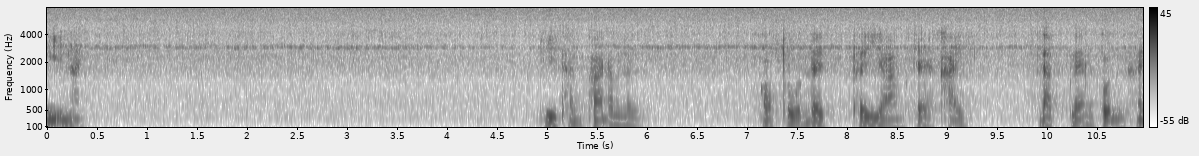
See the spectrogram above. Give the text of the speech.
วิไหน ที่ท่านพาดำเนิน ก็โปรดได้พยายามแก้ไข ดัดแปลงตนให้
